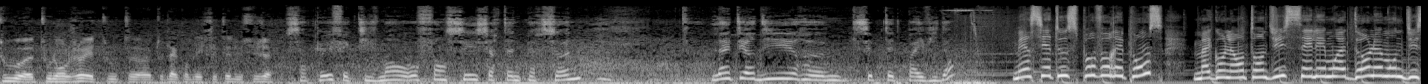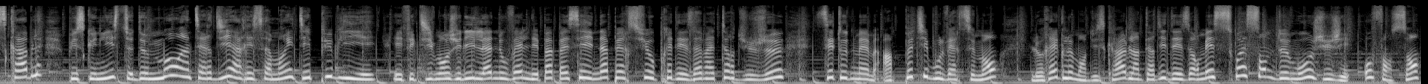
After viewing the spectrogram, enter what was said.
tout, euh, tout l'enjeu et toute, euh, toute la complexité du sujet. Ça peut effectivement offenser certaines personnes. L'interdire, euh, c'est peut-être pas évident. Merci à tous pour vos réponses. Magon l'a entendu, c'est les dans le monde du Scrabble, puisqu'une liste de mots interdits a récemment été publiée. Effectivement, Julie, la nouvelle n'est pas passée inaperçue auprès des amateurs du jeu. C'est tout de même un petit bouleversement. Le règlement du Scrabble interdit désormais 62 mots jugés offensants,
